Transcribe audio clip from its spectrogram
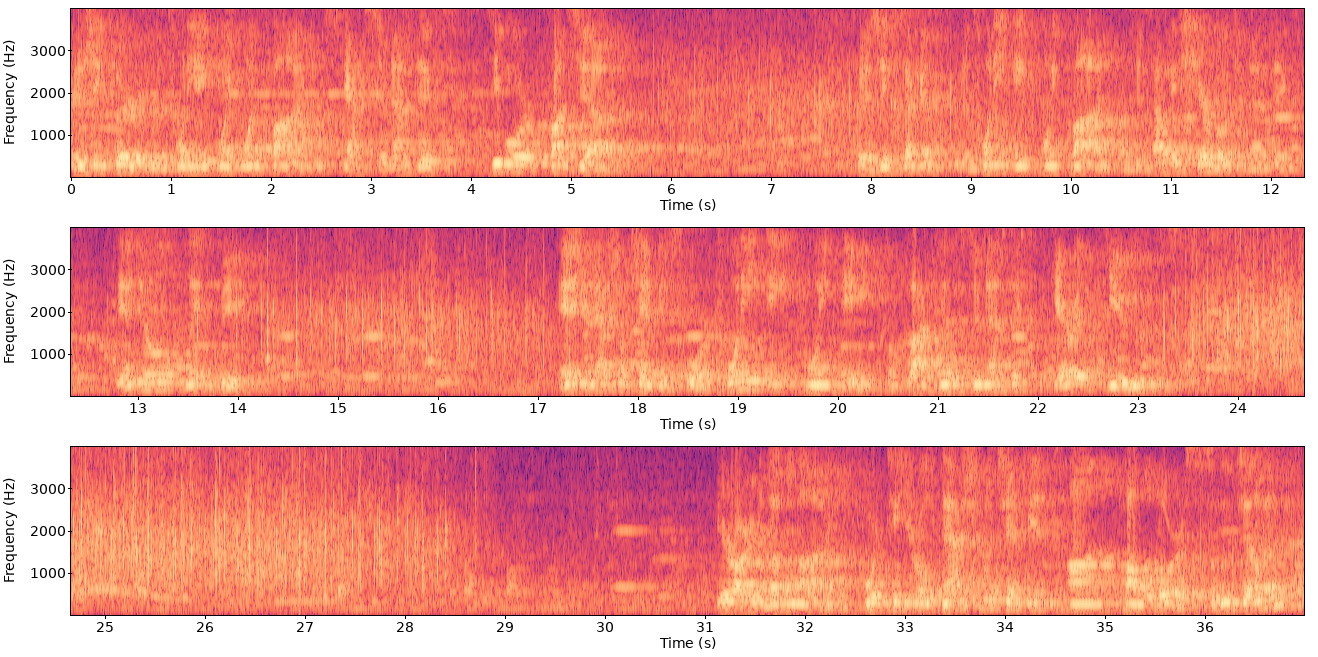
Finishing third with a 28.15 from SCATS Gymnastics, Tibor Francia. Finishing second with a 28.5 from Vitaly Scherbo Gymnastics, Daniel Lazenby. And your national champion score, 28.8 from Black Hills Gymnastics, Garrett Hughes. Here are your level 9, 14-year-old national champions on pommel horse. Salute, gentlemen.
